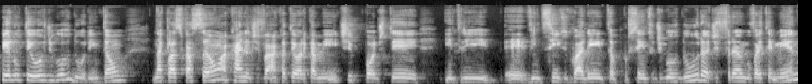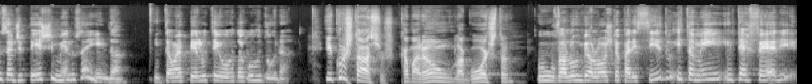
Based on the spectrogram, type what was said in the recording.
pelo teor de gordura. Então, na classificação, a carne de vaca, teoricamente, pode ter entre é, 25% e 40% de gordura, a de frango vai ter menos, e a de peixe menos ainda. Então é pelo teor da gordura. E crustáceos? Camarão, lagosta? O valor biológico é parecido e também interfere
